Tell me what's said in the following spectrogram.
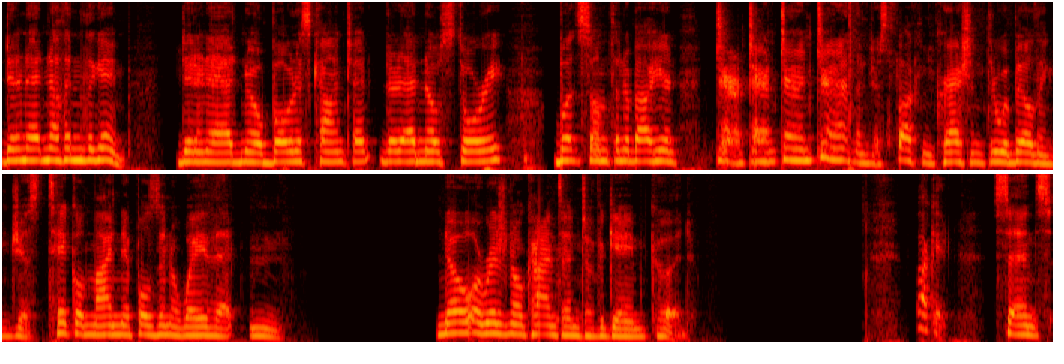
Didn't add nothing to the game. Didn't add no bonus content. Didn't add no story. but something about hearing dun, dun, dun, dun, and then just fucking crashing through a building just tickled my nipples in a way that mm, no original content of a game could. Fuck it. Since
